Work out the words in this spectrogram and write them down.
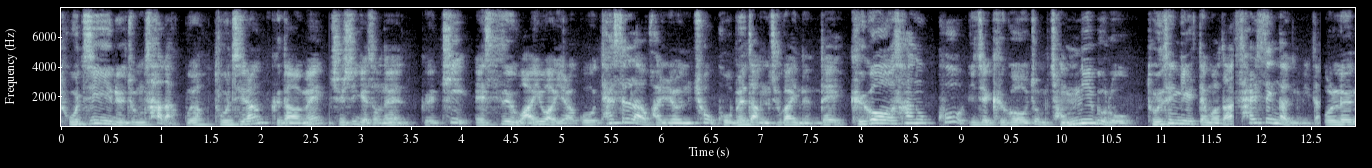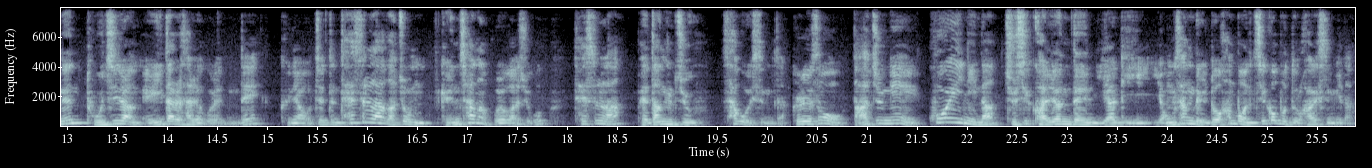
도지를 좀 사놨고요. 도지랑 그 다음에 주식에서는 그 TSYY라고 테슬라 관련 초고배당주가 있는데 그거 사놓고 이제 그거 좀 적립으로 돈 생길 때마다 살 생각입니다. 원래는 도지랑 에이다를 사려고 했는데 그냥 어쨌든 테슬라가 좀 괜찮아 보여가지고 테슬라 배당주 사고 있습니다. 그래서 나중에 코인이나 주식 관련된 이야기 영상들도 한번 찍어보도록 하겠습니다.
